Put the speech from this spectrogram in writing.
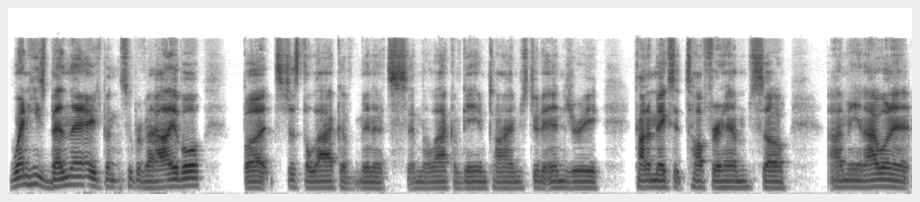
when he's been there, he's been super valuable but it's just the lack of minutes and the lack of game times due to injury kind of makes it tough for him. So, I mean, I wouldn't,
